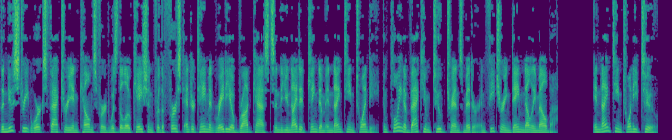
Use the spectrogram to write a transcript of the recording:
The New Street Works factory in Chelmsford was the location for the first entertainment radio broadcasts in the United Kingdom in 1920, employing a vacuum tube transmitter and featuring Dame Nellie Melba. In 1922,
